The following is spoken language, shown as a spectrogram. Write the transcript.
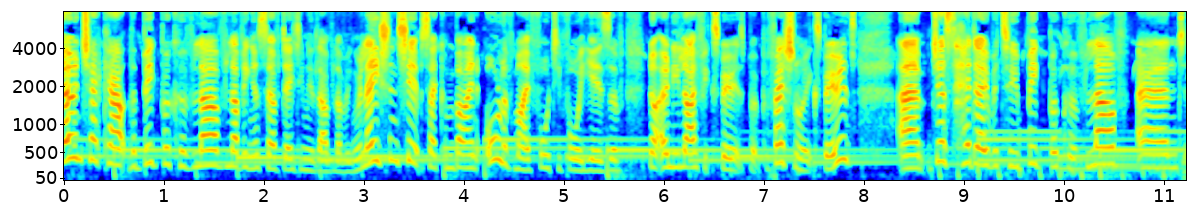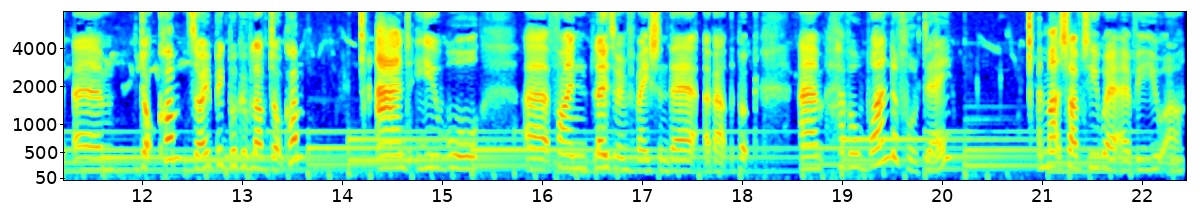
go and check out the Big Book of Love, Loving Yourself, Dating with Love, Loving Relationships. I combine all of my 44 years of not only life experience but professional experience. Um, just head over to Big Book of Love and um, .com. Sorry, BigBookOfLove.com, and you will uh, find loads of information there about the book. Um, have a wonderful day, and much love to you wherever you are.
